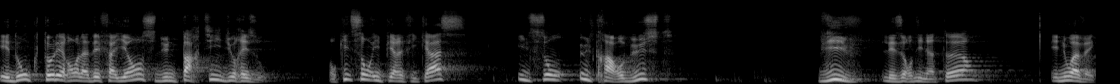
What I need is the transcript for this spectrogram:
et donc tolérant la défaillance d'une partie du réseau. Donc ils sont hyper efficaces, ils sont ultra robustes, vivent les ordinateurs et nous avec.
